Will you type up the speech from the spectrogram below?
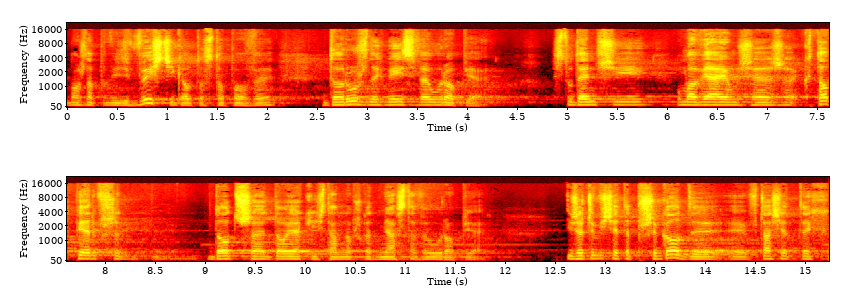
można powiedzieć, wyścig autostopowy do różnych miejsc w Europie. Studenci umawiają się, że kto pierwszy dotrze do jakiejś tam na przykład miasta w Europie. I rzeczywiście te przygody w czasie tych,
